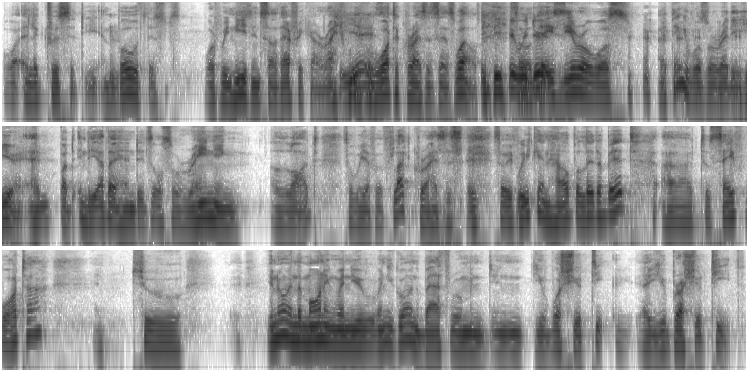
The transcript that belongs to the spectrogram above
or electricity, and both is what we need in South Africa, right? We have a water crisis as well. Yeah, so we day zero was, I think it was already here. And but in the other hand, it's also raining a lot, so we have a flood crisis. so if we can help a little bit uh, to save water and to you know, in the morning when you when you go in the bathroom and, and you wash your teeth, uh, you brush your teeth.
